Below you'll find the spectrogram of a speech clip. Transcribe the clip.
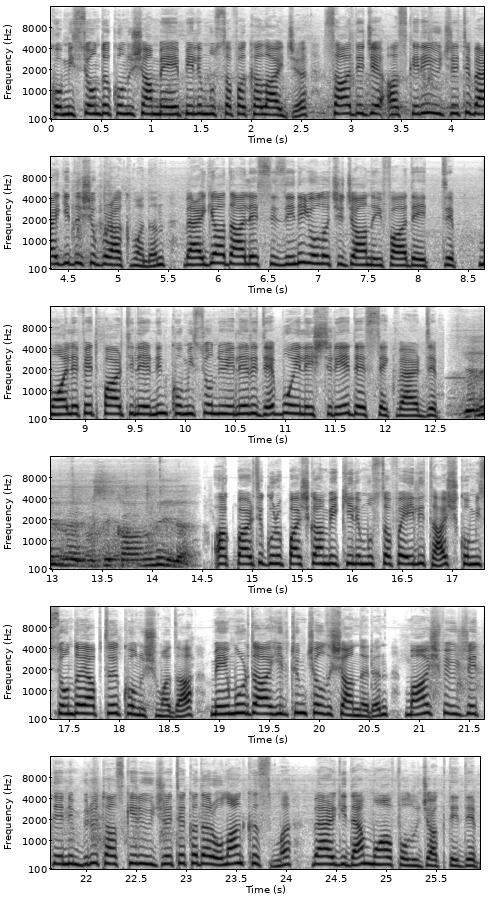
Komisyonda konuşan MHP'li Mustafa Kalaycı, sadece asgari ücreti vergi dışı bırakmanın vergi adaletsizliğine yol açacağını ifade etti. Muhalefet partilerinin komisyon üyeleri de bu eleştiriye destek verdi. gelir vergisi kanunu ile AK Parti Grup Başkan Vekili Mustafa Elitaş komisyonda yaptığı konuşmada memur dahil tüm çalışanların maaş ve ücretlerinin brüt askeri ücrete kadar olan kısmı vergiden muaf olacak dedi.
